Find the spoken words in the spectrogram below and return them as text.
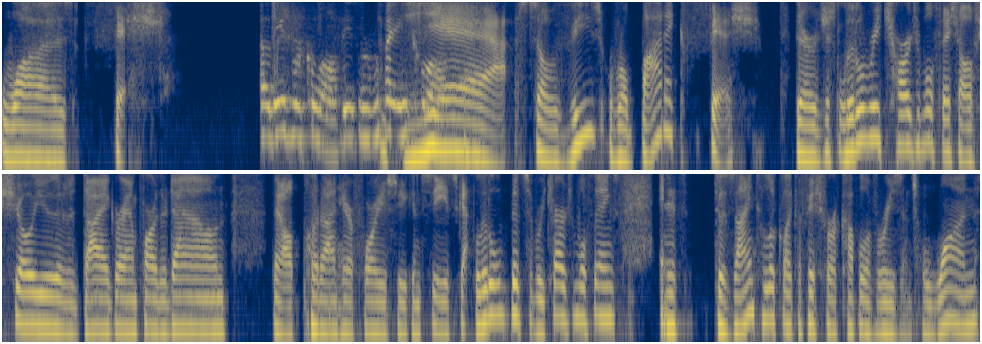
was fish. Oh, these were cool. These were way cool. Yeah. So these robotic fish, they're just little rechargeable fish. I'll show you. There's a diagram farther down that I'll put on here for you so you can see. It's got little bits of rechargeable things and it's designed to look like a fish for a couple of reasons. One,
